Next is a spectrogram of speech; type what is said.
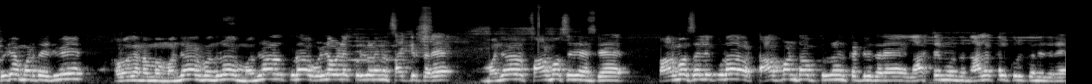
ವಿಡಿಯೋ ಮಾಡ್ತಾ ಇದ್ವಿ. ಅವಾಗ ನಮ್ಮ ಮಂಜುನಾಳ್ ಬಂದ್ರು. ಮಂಜುನಾಳ್ ಕೂಡ ಒಳ್ಳೆ ಒಳ್ಳೆ ಕುರಿಗಳನ್ನ ಸಾಕಿರ್ತಾರೆ. ಮಂಜುನಾಳ್ ಫಾರ್ಮ್ ಹೌಸ್ ಇದೆ ಅಂತೆ. ಫಾರ್ಮ್ ಹೌಸ್ ಅಲ್ಲಿ ಕೂಡ ಟಾಪ್ ಅಂಡ್ ಟಾಪ್ ಕುರಿಗಳನ್ನ ಕಟ್ಟಿರ್ತಾರೆ. ಲಾಸ್ಟ್ ಟೈಮ್ ಒಂದು ನಾಲ್ಕಲ್ಲಿ ಕುರಿ ತಂದಿದ್ದಾರೆ.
